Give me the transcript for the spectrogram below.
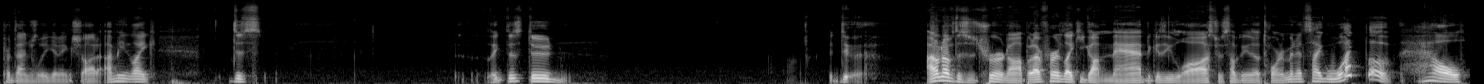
potentially getting shot. I mean, like just like this dude, dude I don't know if this is true or not, but I've heard like he got mad because he lost or something in the tournament. It's like, what the hell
